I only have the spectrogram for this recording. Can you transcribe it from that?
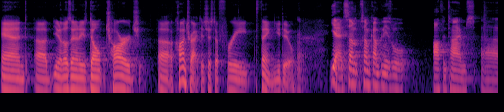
And, uh, you know, those entities don't charge uh, a contract. It's just a free thing you do. Yeah, and some some companies will oftentimes uh,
